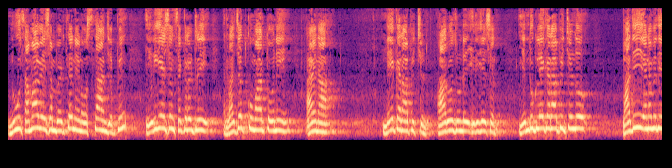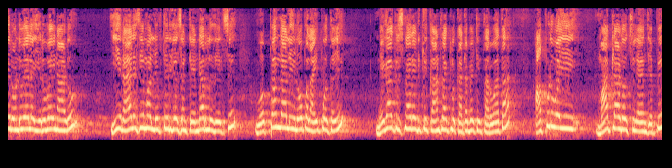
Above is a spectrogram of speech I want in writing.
నువ్వు సమావేశం పెడితే నేను వస్తా అని చెప్పి ఇరిగేషన్ సెక్రటరీ రజత్ కుమార్తోని ఆయన లేఖ రాపిచ్చిండు. ఆ రోజు ఉండే ఇరిగేషన్. ఎందుకు లేఖ రాపిచ్చిండు? పది ఎనిమిది రెండు వేల ఇరవై నాడు ఈ రాయలసీమ లిఫ్ట్ ఇరిగేషన్ టెండర్లు తెచ్చి ఒప్పందాలు ఈ లోపల అయిపోతాయి. మెగా కృష్ణారెడ్డికి కాంట్రాక్టులు కట్టబెట్టిన తర్వాత అప్పుడు పోయి మాట్లాడవచ్చులే అని చెప్పి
